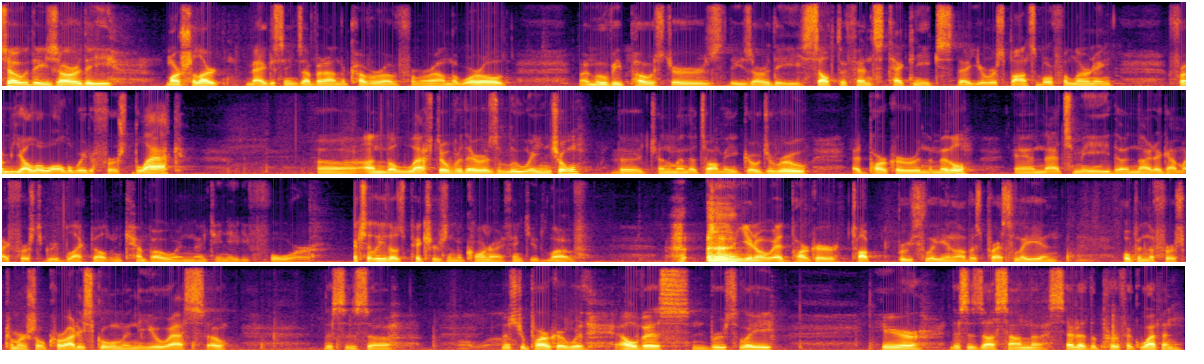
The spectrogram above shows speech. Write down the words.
So these are the martial art magazines I've been on the cover of from around the world. My movie posters, these are the self-defense techniques that you're responsible for learning from yellow all the way to first black. Uh, on the left over there is Lou Angel, the gentleman that taught me Goju-Ryu. Ed Parker in the middle, and that's me the night I got my first degree black belt in Kenpo in 1984. Actually, those pictures in the corner I think you'd love. you know, Ed Parker taught Bruce Lee and Elvis Presley and opened the first commercial karate school in the U.S. So this is uh, Mr. Parker with Elvis and Bruce Lee here. This is us on the set of The Perfect Weapon.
